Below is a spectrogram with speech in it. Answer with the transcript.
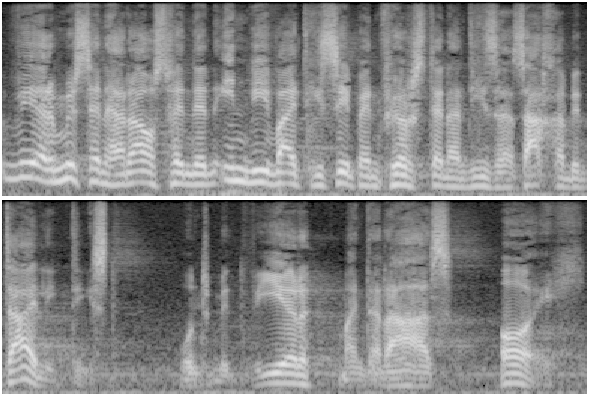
Wir müssen herausfinden, inwieweit die Sippenfürstin an dieser Sache beteiligt ist. Und mit wir meint Ras euch.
